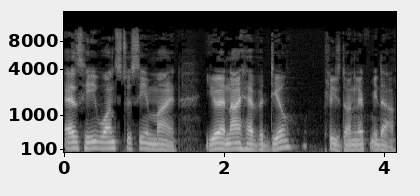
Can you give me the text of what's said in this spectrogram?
as he wants to see mine. You and I have a deal. Please don't let me down.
